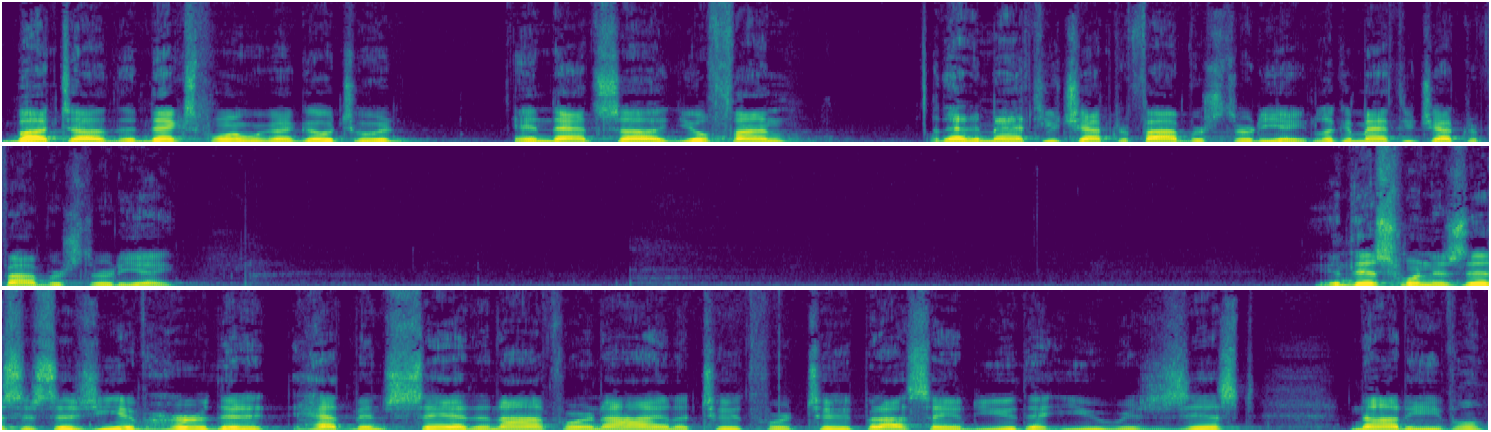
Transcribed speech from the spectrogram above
But uh, the next point, we're going to go to it, and that's uh, you'll find that in Matthew chapter 5, verse 38. Look at Matthew chapter 5, verse 38. And this one is this it says, Ye have heard that it hath been said, an eye for an eye and a tooth for a tooth. But I say unto you that you resist not evil.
